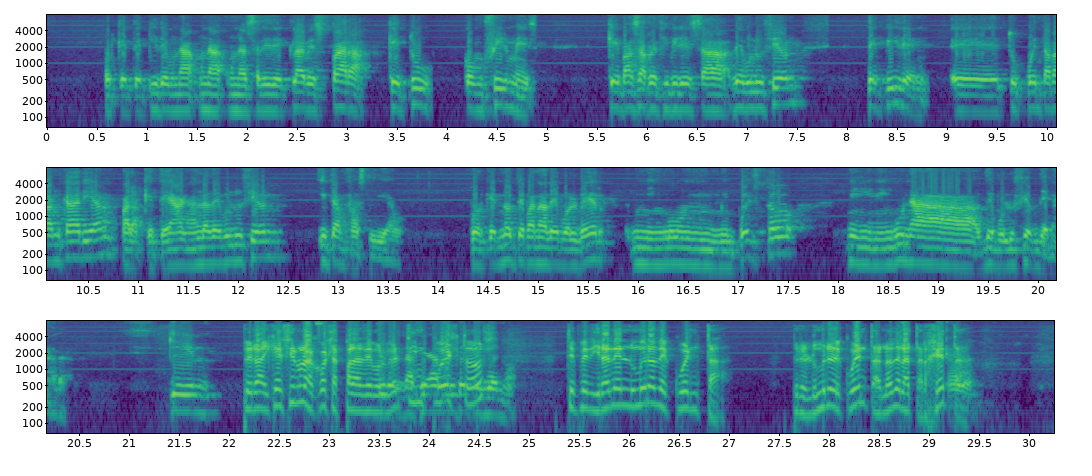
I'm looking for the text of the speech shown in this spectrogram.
porque te pide una, una- una serie de claves para que tú confirmes que vas a recibir esa devolución, te piden eh, tu cuenta bancaria para que te hagan la devolución y te han fastidiado. Porque no te van a devolver ningún impuesto ni ninguna devolución de nada. Pero hay que decir una cosa, para devolverte impuestos pues, bueno, te pedirán el número de cuenta. Pero el número de cuenta, no de la tarjeta. Claro.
